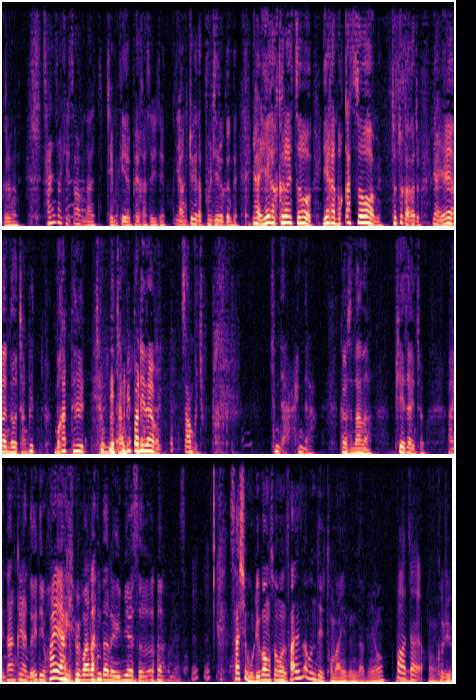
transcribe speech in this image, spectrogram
그러면 사진사끼리 싸우면 나 재밌게 옆에 가서 이제 양쪽에다 불 지를 건데 야 얘가 그랬어. 얘가 너 깠어. 하면 저쪽 가가지고 야 얘가 너 장비 뭐 같아? 장비 장비빨이네. 하면 싸움 붙이고. 힘들어 힘들어. 그래서 나는 피해자인 척. 아니 난 그냥 너희들이 화해하길 바란다는 의미에서. 하면서. 사실 우리 방송은 사진사분들이 더 많이 듣는다며요. 맞아요. 어. 그래요.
